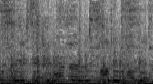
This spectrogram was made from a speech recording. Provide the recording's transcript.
Okay, die Freunde, machen wir so.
